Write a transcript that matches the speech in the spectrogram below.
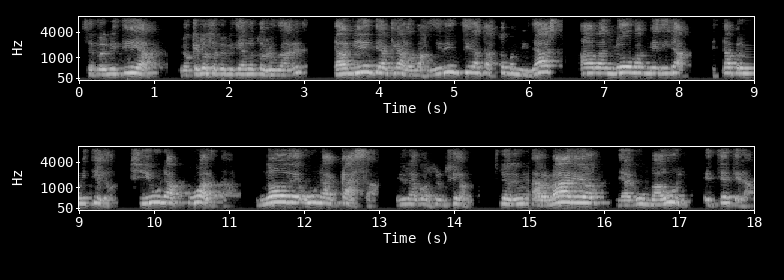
Se permitía lo que no se permitía en otros lugares. También te aclaro, Mahazirim, si la Tahtol Migdash, Avalova Medina. Está permitido si una puerta, no de una casa, de una construcción, sino de un armario, de algún baúl, etcétera,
